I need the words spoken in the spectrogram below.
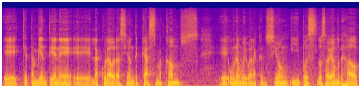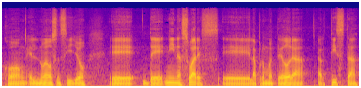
eh, que también tiene eh, la colaboración de Cass McCombs, eh, una muy buena canción y pues los habíamos dejado con el nuevo sencillo de Nina Suárez, la prometedora artista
